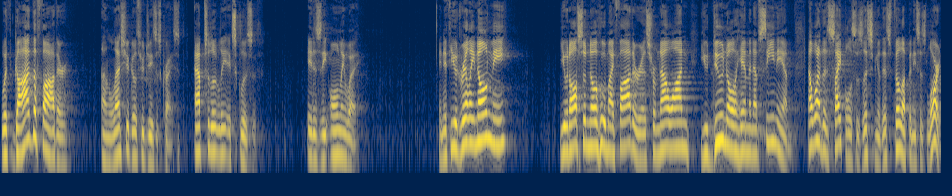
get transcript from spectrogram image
with God the Father unless you go through Jesus Christ. Absolutely exclusive. It is the only way. And if you had really known me, you would also know who my Father is. From now on, you do know him and have seen him. Now, one of the disciples is listening to this, Philip, and he says, Lord,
